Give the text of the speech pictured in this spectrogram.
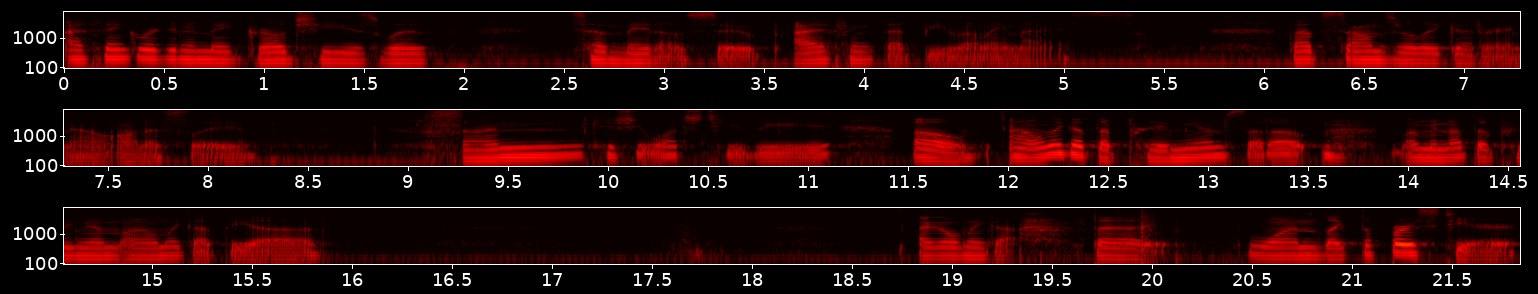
I think we're gonna make grilled cheese with tomato soup. I think that'd be really nice. That sounds really good right now, honestly. Fun, can she watch TV? Oh, I only got the premium setup. I mean, not the premium. I only got the uh. I only got the one like the first tier.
